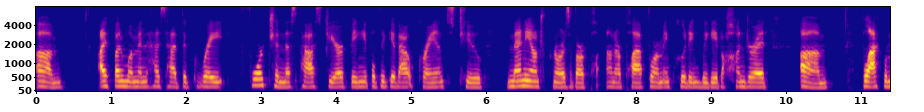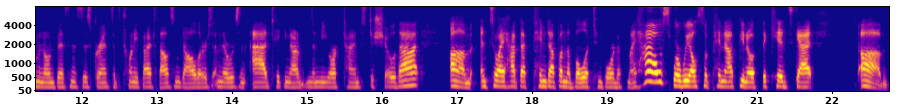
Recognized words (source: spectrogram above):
Um, iFund Women has had the great fortune this past year of being able to give out grants to many entrepreneurs of our on our platform, including we gave a hundred um, Black women-owned businesses grants of twenty-five thousand dollars, and there was an ad taken out in the New York Times to show that. Um, and so I have that pinned up on the bulletin board of my house, where we also pin up, you know, if the kids get um,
